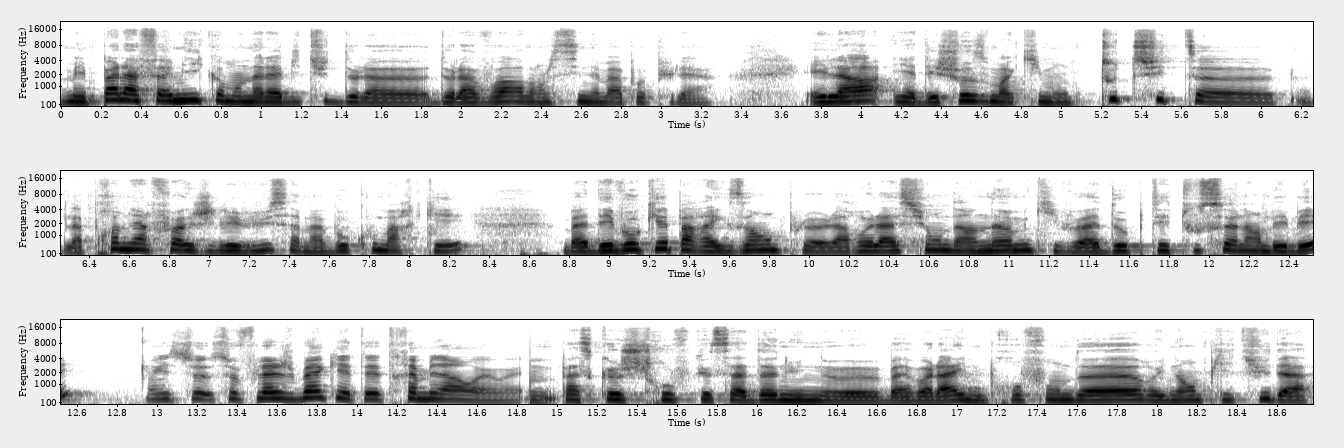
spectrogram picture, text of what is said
mais pas la famille comme on a l'habitude de la, de la voir dans le cinéma populaire. Et là, il y a des choses, moi, qui m'ont tout de suite, la première fois que je l'ai vu, ça m'a beaucoup marqué. Bah, D'évoquer, par exemple, la relation d'un homme qui veut adopter tout seul un bébé. Oui, ce, flashback était très bien, ouais, ouais. Parce que je trouve que ça donne une, euh, bah voilà, une profondeur, une amplitude à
